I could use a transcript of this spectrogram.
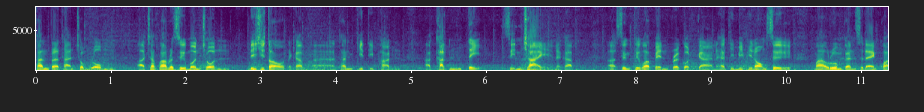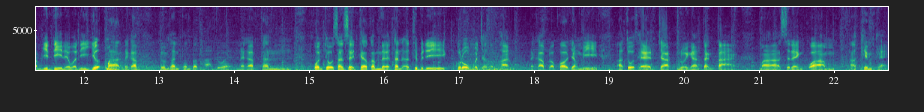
ท่านประธานชมรมช่างภาพและสื่อมวลชนดิจิทัลนะครับท่านกิติพันธ์ขันติสินชัยนะครับ ซึ่งถือว่าเป็นปรากฏการณ์นะฮะที่มีพี่น้องสื่อมาร่วมกันแสดงความยินดีในวันนี้เยอะมากนะครับรวมทั้งท่านประธานด้วยนะครับ ท่านพลโทสันเสริญแก้วกำเนิด ท่านอธิบดีกรมประชาสัมพันธ์นะครับแล้วก็ยังมีตัวแทนจากหน่วยงานต่างๆ มาแสดงความเข้มแข็ง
